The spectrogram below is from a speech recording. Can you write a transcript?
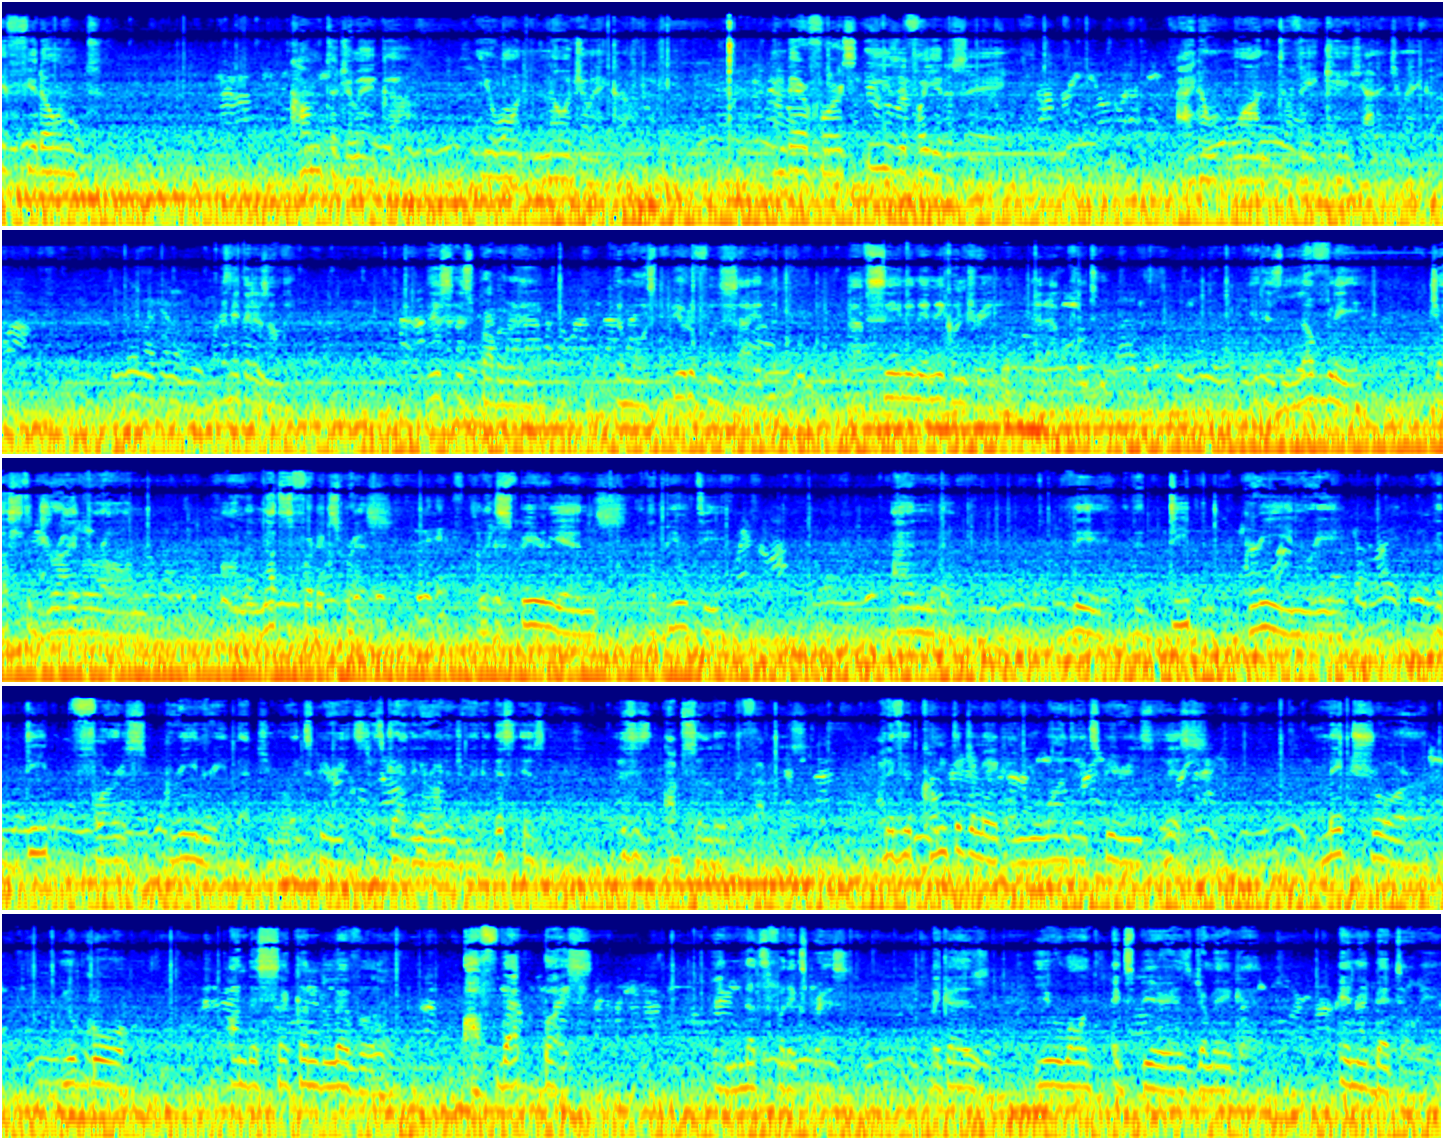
if you don't come to Jamaica, you won't know Jamaica. And therefore, it's easy for you to say, I don't want to vacation in Jamaica. But let me tell you something. This is probably the most beautiful sight I've seen in any country that I've been to. It is lovely just to drive around on the Knutsford Express and experience the beauty and the, the deep greenery, the deep forest greenery that you experience just driving around in Jamaica. This is this is absolutely fabulous. And if you come to Jamaica and you want to experience this, make sure you go on the second level of that bus in Knutsford Express because you won't experience Jamaica any better way.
